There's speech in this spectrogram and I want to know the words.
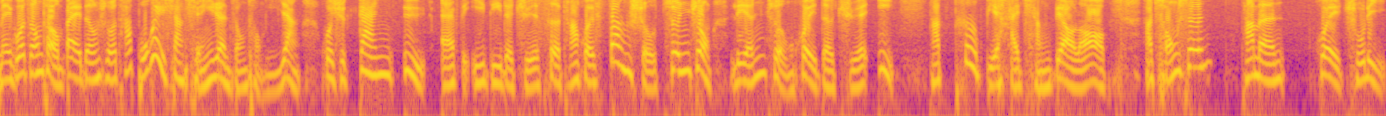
美国总统拜登说，他不会像前一任总统一样会去干预 FED 的决策，他会放手尊重联准会的决议。他特别还强调了哦，他重申他们会处理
